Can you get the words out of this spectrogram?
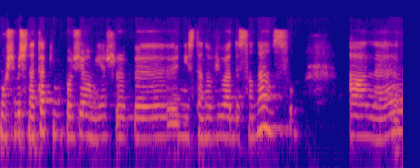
musi być na takim poziomie, żeby nie stanowiła dysonansu, ale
